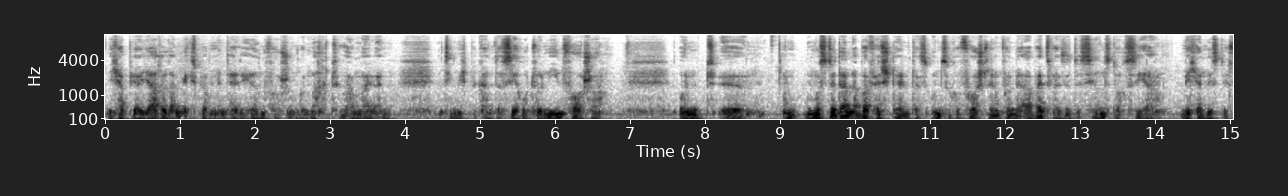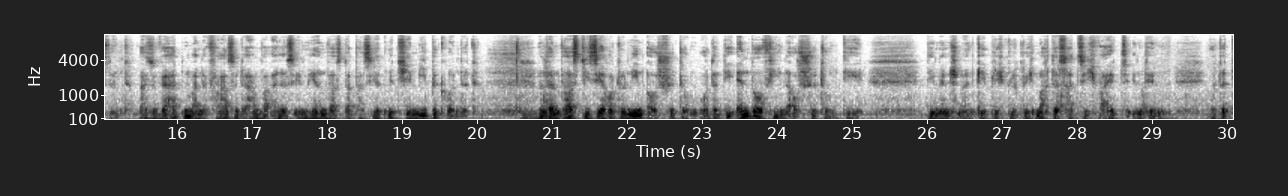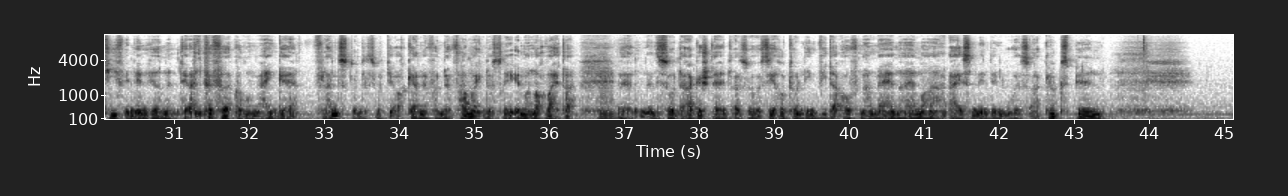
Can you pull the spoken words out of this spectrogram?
Ich habe ja jahrelang experimentelle Hirnforschung gemacht, war mal ein ziemlich bekannter Serotoninforscher und, äh, und musste dann aber feststellen, dass unsere Vorstellungen von der Arbeitsweise des Hirns doch sehr mechanistisch sind. Also wir hatten mal eine Phase, da haben wir alles im Hirn, was da passiert, mit Chemie begründet. Mhm. Und dann war es die Serotoninausschüttung oder die Endorphinausschüttung, die die Menschen angeblich glücklich macht, das hat sich weit in den oder tief in den Hirnen der Bevölkerung eingepflanzt und das wird ja auch gerne von der Pharmaindustrie immer noch weiter mhm. äh, so dargestellt. Also Serotonin, Wiederaufnahme, Henna, Eisen in den USA, Glückspillen.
